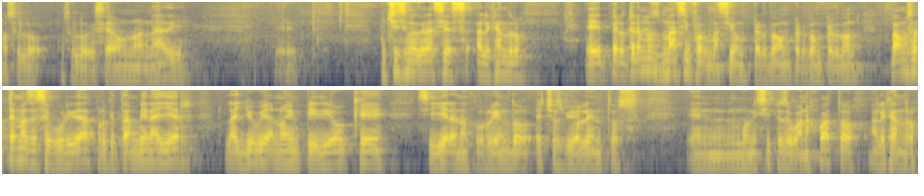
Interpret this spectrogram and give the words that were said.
no se lo, no se lo desea uno a nadie. Eh, muchísimas gracias, Alejandro. Eh, pero tenemos más información, perdón, perdón, perdón. Vamos a temas de seguridad, porque también ayer la lluvia no impidió que siguieran ocurriendo hechos violentos en municipios de Guanajuato. Alejandro.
